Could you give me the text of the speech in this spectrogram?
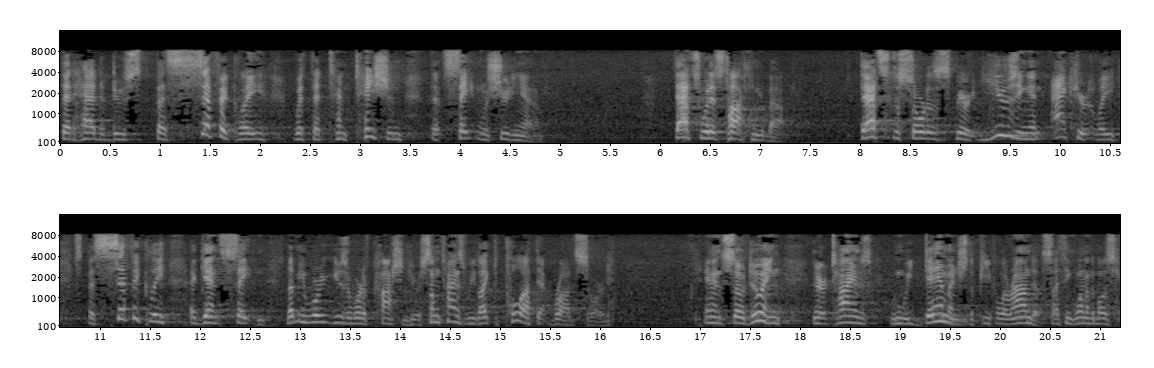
that had to do specifically with the temptation that Satan was shooting at him. That's what it's talking about. That's the sword of the Spirit, using it accurately, specifically against Satan. Let me use a word of caution here. Sometimes we like to pull out that broadsword. And in so doing, there are times when we damage the people around us. I think one of the most,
